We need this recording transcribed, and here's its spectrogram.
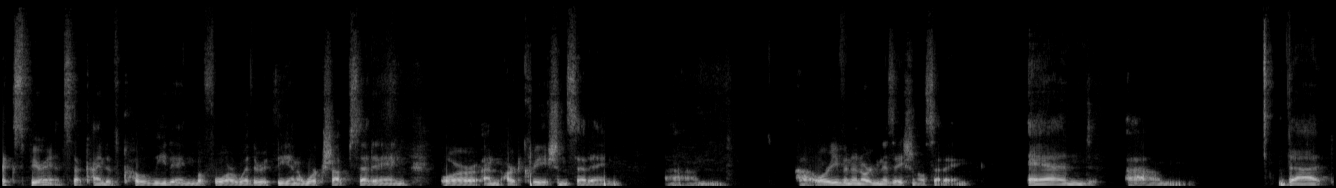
experienced that kind of co-leading before, whether it be in a workshop setting or an art creation setting um, uh, or even an organizational setting. And um, that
